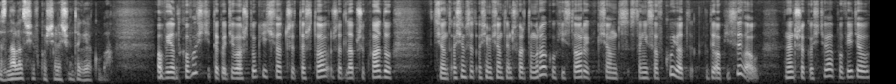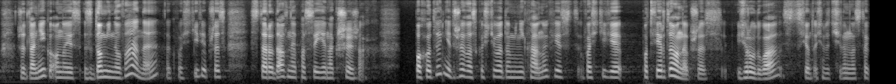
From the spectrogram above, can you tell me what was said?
znalazł się w kościele świętego Jakuba. O wyjątkowości tego dzieła sztuki świadczy też to, że dla przykładu 1884 roku historyk ksiądz Stanisław Kujot, gdy opisywał wnętrze kościoła, powiedział, że dla niego ono jest zdominowane tak właściwie przez starodawne pasyje na krzyżach. Pochodzenie drzewa z kościoła dominikanów jest właściwie potwierdzone przez źródła z 1817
